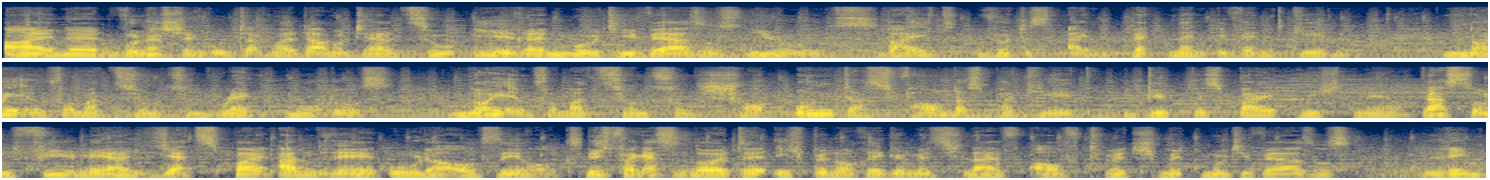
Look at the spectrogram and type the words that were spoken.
Einen wunderschönen guten Tag, meine Damen und Herren, zu Ihren Multiversus News. Bald wird es ein Batman-Event geben, neue Informationen zum Ranked-Modus, neue Informationen zum Shop und das Founders-Paket gibt es bald nicht mehr. Das und viel mehr jetzt bei André oder auch Xerox. Nicht vergessen, Leute, ich bin auch regelmäßig live auf Twitch mit Multiversus. Link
